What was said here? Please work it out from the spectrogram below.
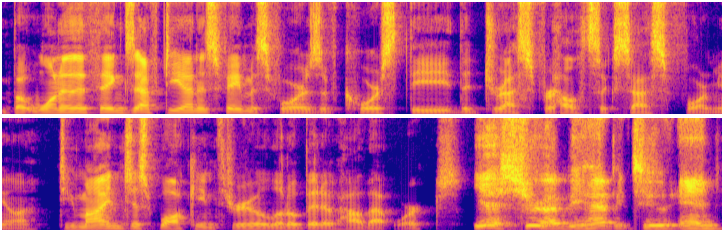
but one of the things FDN is famous for is, of course, the the dress for health success formula. Do you mind just walking through a little bit of how that works? Yeah, sure. I'd be happy to. And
